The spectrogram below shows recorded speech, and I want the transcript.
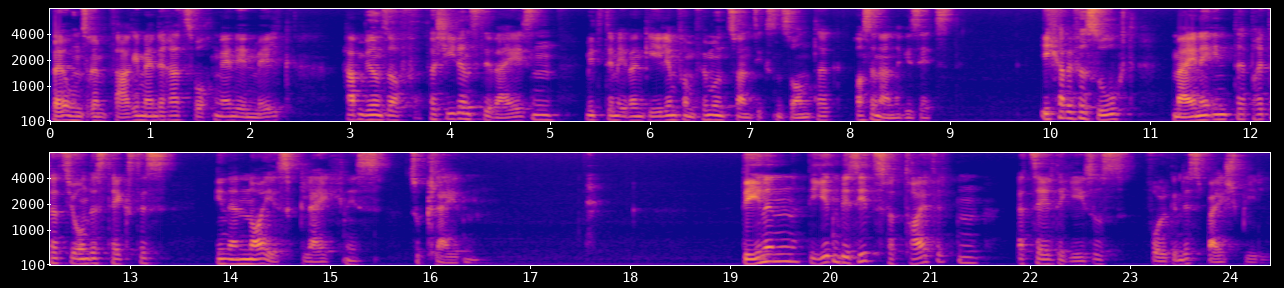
Bei unserem Pfarrgemeinderatswochenende in Melk haben wir uns auf verschiedenste Weisen mit dem Evangelium vom 25. Sonntag auseinandergesetzt. Ich habe versucht, meine Interpretation des Textes in ein neues Gleichnis zu kleiden. Denen, die jeden Besitz verteufelten, erzählte Jesus folgendes Beispiel.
